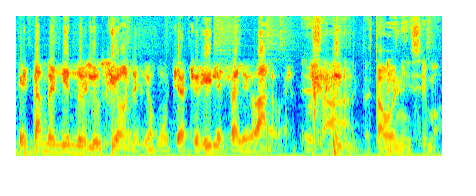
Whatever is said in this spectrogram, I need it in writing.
están vendiendo ilusiones los muchachos y les sale bárbaro. Exacto, está buenísimo.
